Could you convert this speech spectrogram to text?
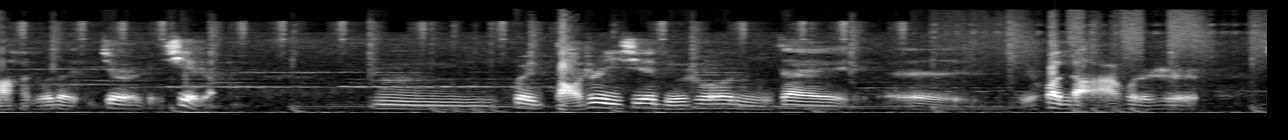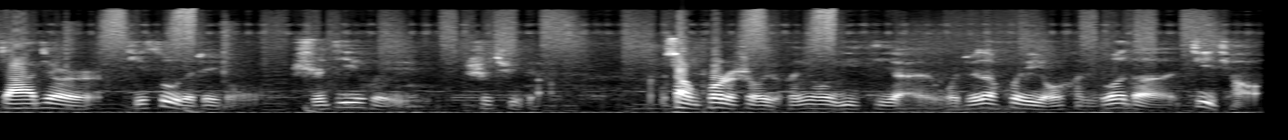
把很多的劲儿给卸掉。嗯，会导致一些，比如说你在呃换挡啊，或者是加劲儿提速的这种时机会失去掉。上坡的时候有很有一点，我觉得会有很多的技巧。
